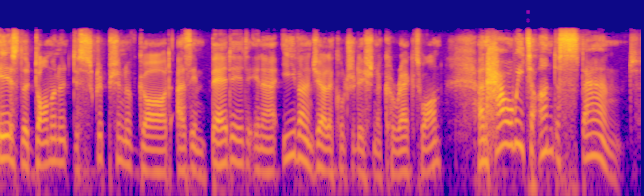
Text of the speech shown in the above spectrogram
Is the dominant description of God as embedded in our evangelical tradition a correct one? And how are we to understand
